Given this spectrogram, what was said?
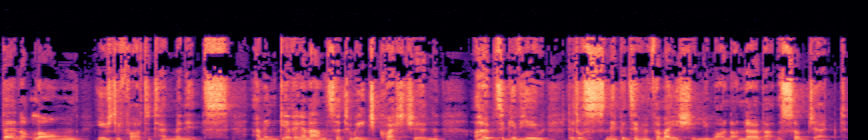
They're not long, usually five to ten minutes, and in giving an answer to each question, I hope to give you little snippets of information you might not know about the subject,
